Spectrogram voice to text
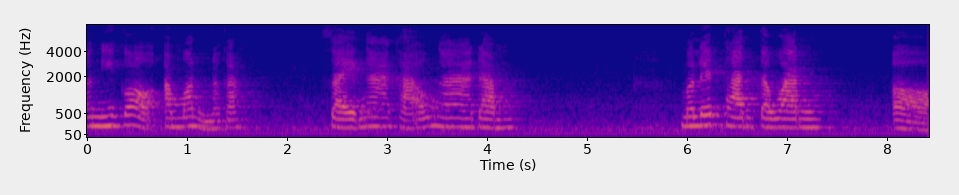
อันนี้ก็อัลมอนด์นะคะ ใส่งาขาวงาดำเมล็ดทานตะวันเอ่อ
